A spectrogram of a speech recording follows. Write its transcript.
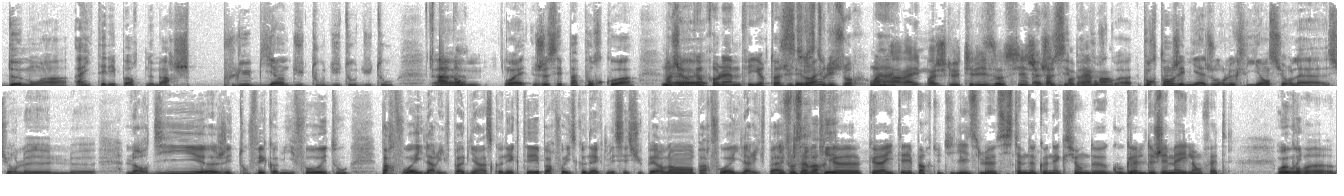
deux mois, iTeleport ne marche plus bien du tout, du tout, du tout. Ah bon Ouais, je sais pas pourquoi. Moi, j'ai Euh, aucun problème, figure-toi. J'utilise tous les jours. Ouais, ouais. Pareil, moi je l'utilise aussi, Ah j'ai bah, pas je de sais problème. pas hein. pourquoi. Pourtant, j'ai mis à jour le client sur la sur le l'ordi. euh, j'ai tout fait comme il faut et tout. Parfois, il arrive pas bien à se connecter. Parfois, il se connecte mais c'est super lent. Parfois, il arrive pas. à Il faut savoir que, que iTeleport utilise le système de connexion de Google de Gmail, en fait. Oui, oui. Pour, euh,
